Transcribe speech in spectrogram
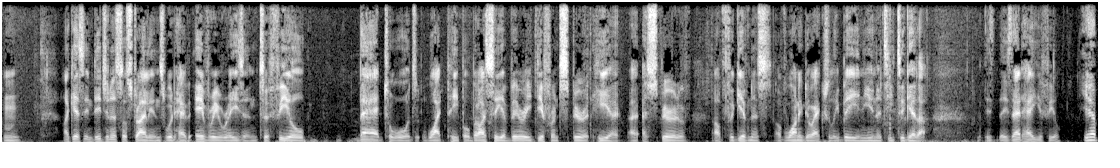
Hmm. I guess Indigenous Australians would have every reason to feel bad towards white people, but I see a very different spirit here a, a spirit of, of forgiveness, of wanting to actually be in unity together. Is, is that how you feel? Yep.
